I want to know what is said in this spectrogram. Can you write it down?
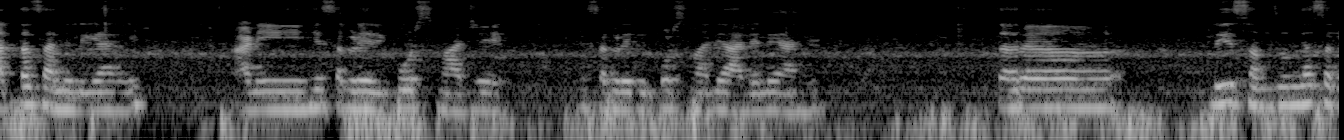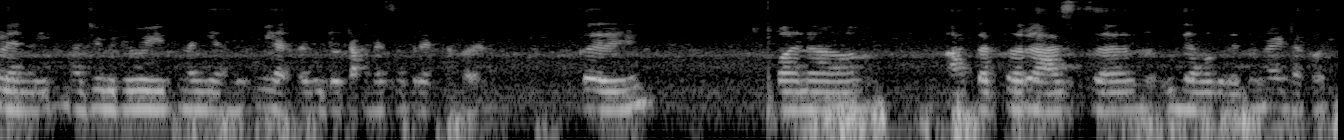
आत्ताच आलेली आहे. आणि हे सगळे रिपोर्ट्स माझे हे सगळे रिपोर्ट्स माझे आलेले आहेत तर प्लीज समजून घ्या सगळ्यांनी. माझे व्हिडिओ येत नाही आहेत. मी आता व्हिडिओ टाकण्याचा प्रयत्न करेन. करेन. पण आता तर आज तर उद्या वगैरे तर नाही टाकत.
